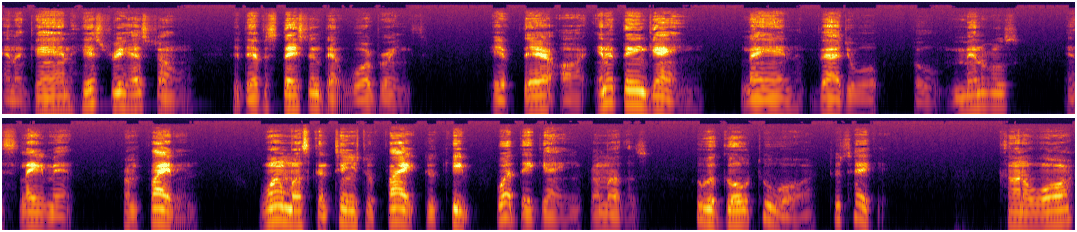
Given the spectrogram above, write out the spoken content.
and again, history has shown the devastation that war brings. If there are anything gained, land, valuable minerals, enslavement from fighting, one must continue to fight to keep what they gain from others who will go to war to take it. Carnal war,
